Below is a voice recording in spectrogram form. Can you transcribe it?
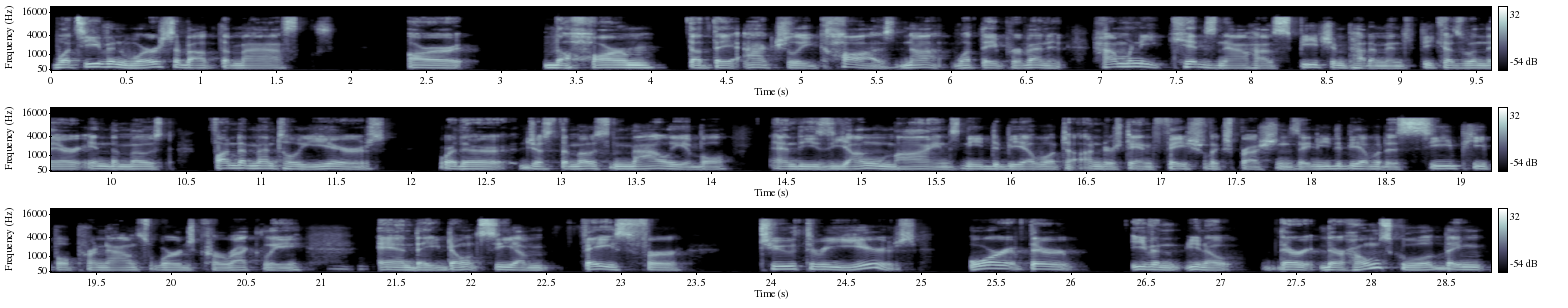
what's even worse about the masks are the harm that they actually caused, not what they prevented. How many kids now have speech impediments because when they're in the most fundamental years where they're just the most malleable and these young minds need to be able to understand facial expressions they need to be able to see people pronounce words correctly mm-hmm. and they don't see a face for 2 3 years or if they're even you know they're they're homeschooled they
